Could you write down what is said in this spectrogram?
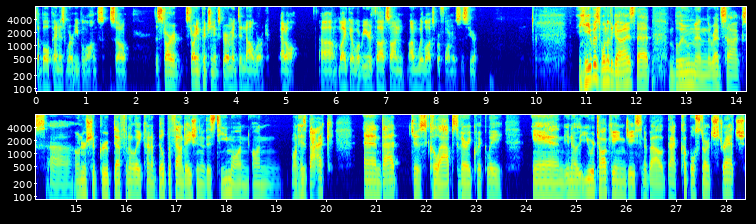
the bullpen is where he belongs. So the start starting pitching experiment did not work at all. Um, Micah, what were your thoughts on on Whitlock's performance this year? He was one of the guys that Bloom and the Red Sox uh, ownership group definitely kind of built the foundation of this team on on on his back, and that just collapsed very quickly. And, you know, you were talking, Jason, about that couple start stretch.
